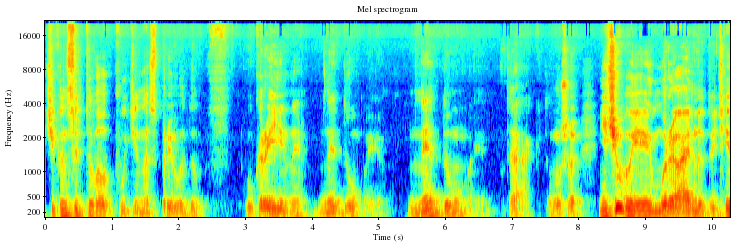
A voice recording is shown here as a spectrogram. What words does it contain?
чи консультував Путіна з приводу України. Не думаю. Не думаю. Так. Тому що нічого я йому реально тоді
